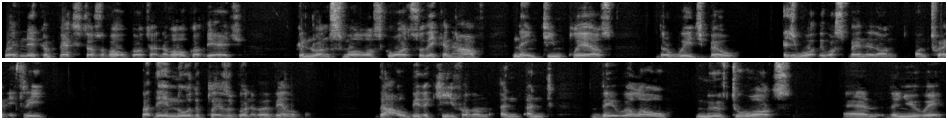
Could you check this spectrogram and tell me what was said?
When their competitors have all got it and have all got the edge, can run smaller squads so they can have 19 players, their wage bill is what they were spending on, on 23, but they know the players are going to be available. That will be the key for them, and, and they will all move towards um, the new way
